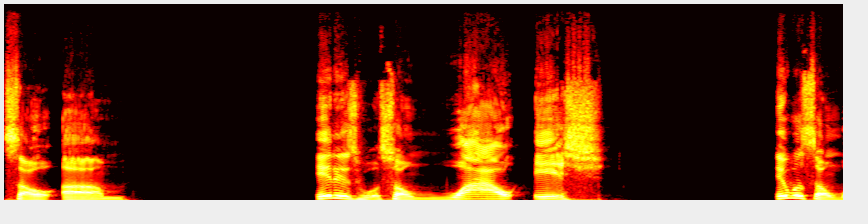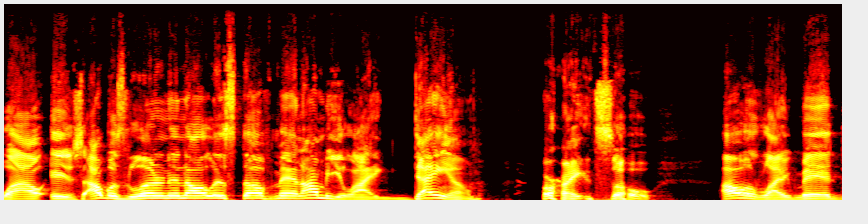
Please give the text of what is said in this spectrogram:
So um it is some wow-ish. It was some wow-ish. I was learning all this stuff, man. I'll be like, damn. All right. So I was like, man,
